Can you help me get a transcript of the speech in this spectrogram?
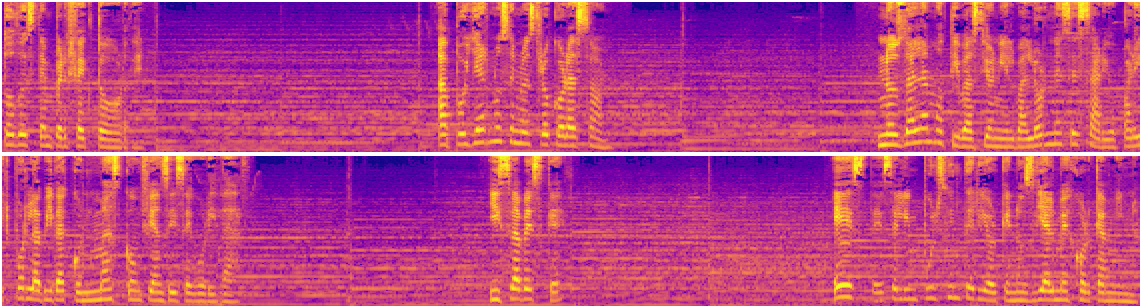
todo está en perfecto orden. Apoyarnos en nuestro corazón nos da la motivación y el valor necesario para ir por la vida con más confianza y seguridad. ¿Y sabes qué? Este es el impulso interior que nos guía al mejor camino.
